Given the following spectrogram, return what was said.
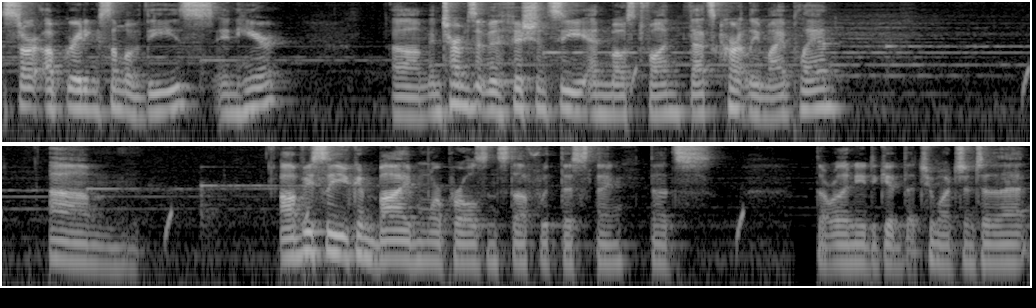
start upgrading some of these in here. Um, in terms of efficiency and most fun, that's currently my plan. Um, obviously, you can buy more pearls and stuff with this thing. That's don't really need to get that too much into that.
